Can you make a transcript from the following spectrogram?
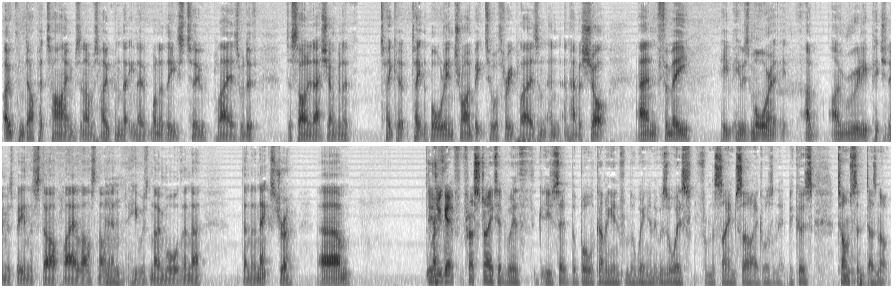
opened up at times, and I was hoping that you know one of these two players would have decided actually I'm going to take a take the ball in, try and beat two or three players, and, and, and have a shot. And for me, he he was more. I I really pictured him as being the star player last night, Mm. and he was no more than a than an extra. Um, Did you get frustrated with? You said the ball coming in from the wing, and it was always from the same side, wasn't it? Because Thompson does not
